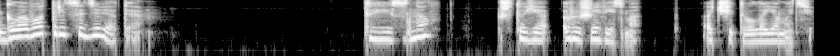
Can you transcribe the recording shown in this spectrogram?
Глава 39. «Ты знал, что я рыжая ведьма?» — отчитывала я Мэтью.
